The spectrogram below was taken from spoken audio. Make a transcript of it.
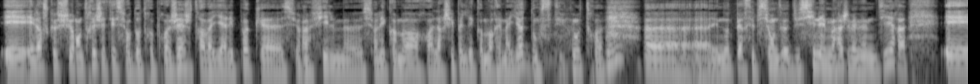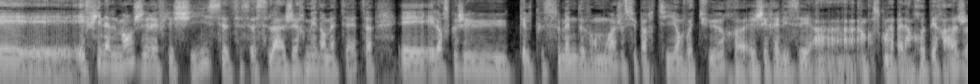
Et, et lorsque je suis rentrée, j'étais sur d'autres projets. Je travaillais à l'époque euh, sur un film euh, sur les Comores, l'archipel des Comores et Mayotte. Donc c'était une autre, euh, une autre perception de- du cinéma, je vais même dire. Et, et finalement, j'ai réfléchi. Cela a germé dans ma tête. Et, lorsque j'ai eu quelques semaines devant moi, je suis partie en voiture euh, et j'ai réalisé ce qu'on appelle un repérage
